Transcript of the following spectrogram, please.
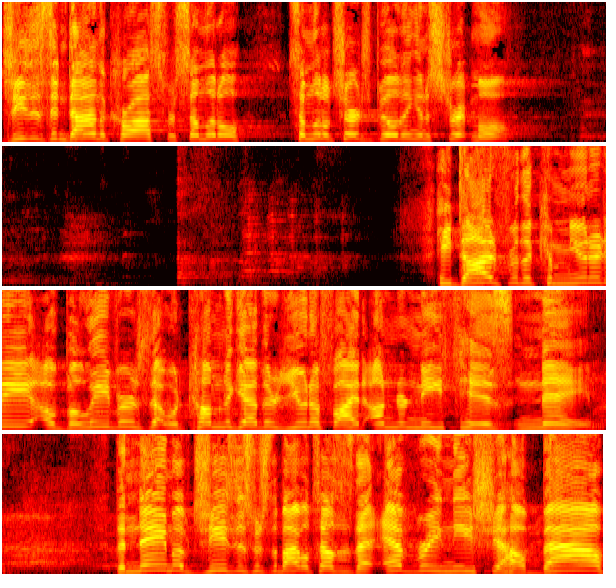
Jesus didn't die on the cross for some little, some little church building in a strip mall. He died for the community of believers that would come together unified underneath his name. The name of Jesus, which the Bible tells us that every knee shall bow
